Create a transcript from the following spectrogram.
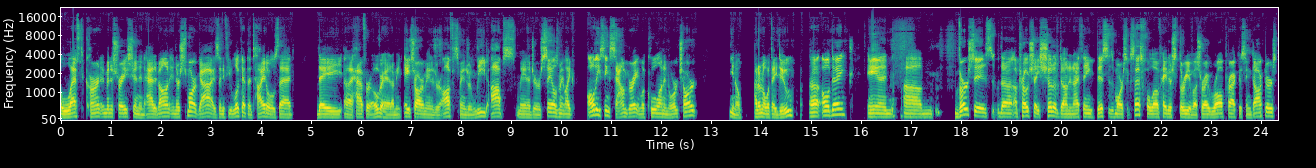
left current administration and added on. And they're smart guys. And if you look at the titles that they uh, have for overhead. I mean, HR manager, office manager, lead ops manager, salesman, like all these things sound great and look cool on an org chart. You know, I don't know what they do uh, all day. And um, versus the approach they should have done. And I think this is more successful of, hey, there's three of us, right? We're all practicing doctors.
